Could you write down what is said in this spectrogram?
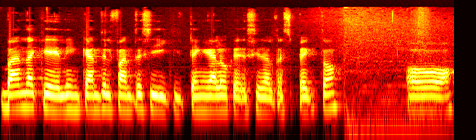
banda que le encante el fantasy y tenga algo que decir al respecto o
